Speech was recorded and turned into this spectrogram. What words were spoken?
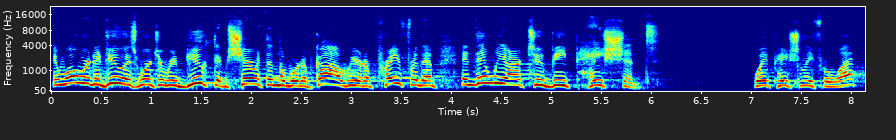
And what we're to do is we're to rebuke them, share with them the word of God. We are to pray for them, and then we are to be patient. Wait patiently for what?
